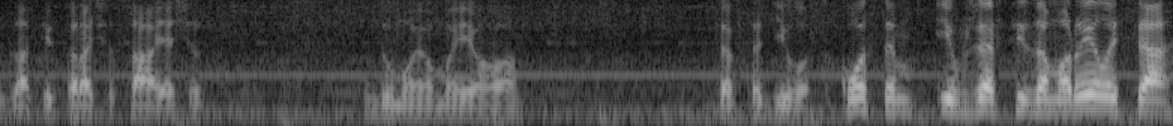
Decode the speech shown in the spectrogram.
за півтора часа. Я зараз думаю, ми його це все діло скосимо. І вже всі заморилися,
